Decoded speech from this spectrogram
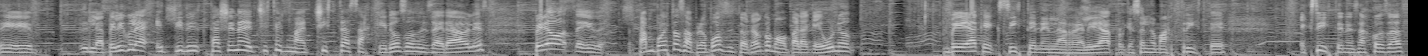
Eh, la película eh, está llena de chistes machistas, asquerosos, desagradables, pero están puestos a propósito, ¿no? Como para que uno vea que existen en la realidad, porque eso es lo más triste. Existen esas cosas,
